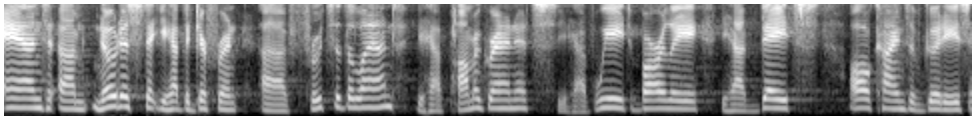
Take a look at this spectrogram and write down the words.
And um, notice that you have the different uh, fruits of the land. You have pomegranates, you have wheat, barley, you have dates, all kinds of goodies.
